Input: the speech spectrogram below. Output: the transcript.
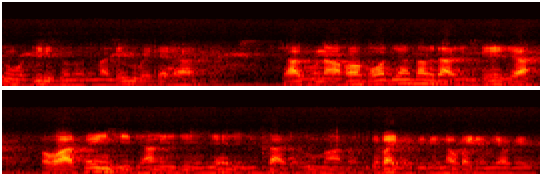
ခုကိုပြည့်ပြည့်စုံစုံဒီမှာ၄ခုပဲထည့်ထားခြားကုဏဟောပေါ်ပြသတ္တယူလေးဗျာဘဝသိမ့်ပြီးပြန်လေးကြည့်မြဲကြီးစတူမှတော့ဒီတစ်ပိုက်ပဲဒီဒီနောက်ပိုက်တယ်မရောက်သေးဘူး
